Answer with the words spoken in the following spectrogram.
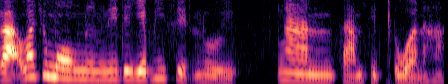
กะว่าชั่วโมงหนึ่งนี่จะเย็บให้เสร็จเลยงานสามสิบตัวนะคะ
